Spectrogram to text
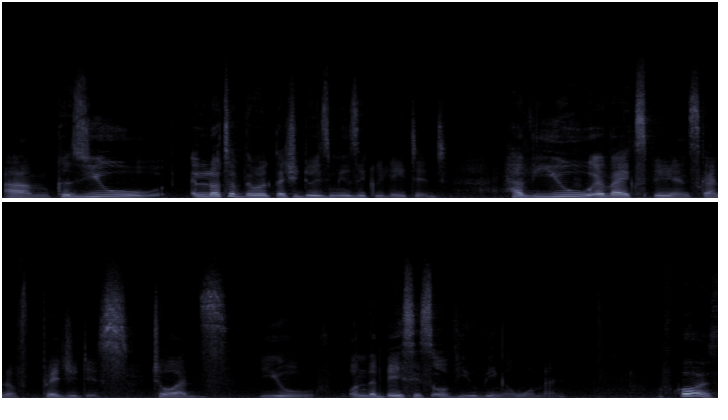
because you a lot of the work that you do is music related. Have you ever experienced kind of prejudice towards you on the basis of you being a woman? Of course.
